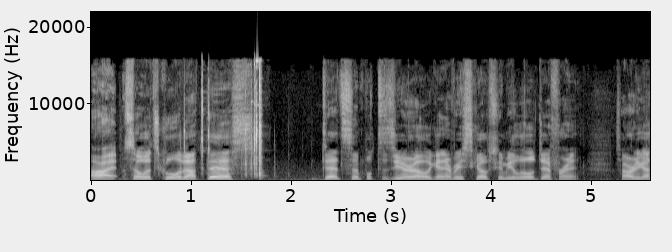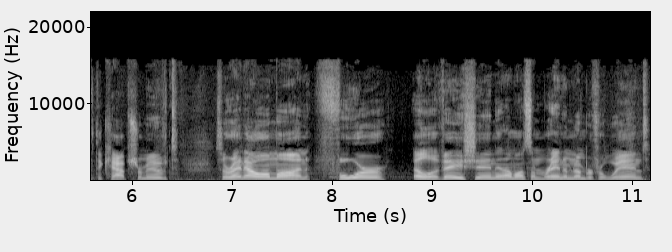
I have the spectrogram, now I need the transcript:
All right, so what's cool about this, dead simple to zero. Again, every scope's gonna be a little different. So I already got the caps removed. So right now I'm on four elevation and I'm on some random number for wind.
